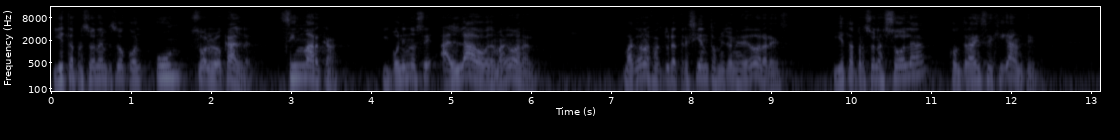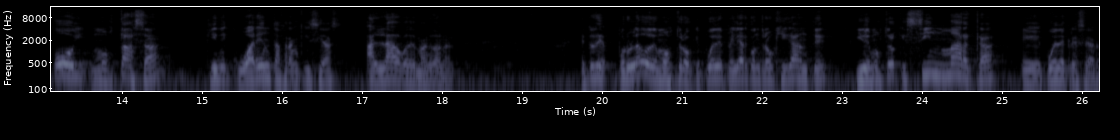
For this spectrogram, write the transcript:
y esta persona empezó con un solo local, sin marca y poniéndose al lado de McDonald's. McDonald's factura 300 millones de dólares y esta persona sola contra ese gigante. Hoy Mostaza tiene 40 franquicias al lado de McDonald's. Entonces, por un lado demostró que puede pelear contra un gigante y demostró que sin marca eh, puede crecer.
